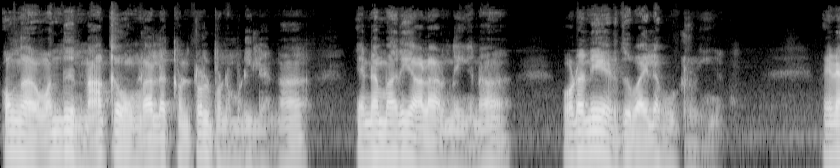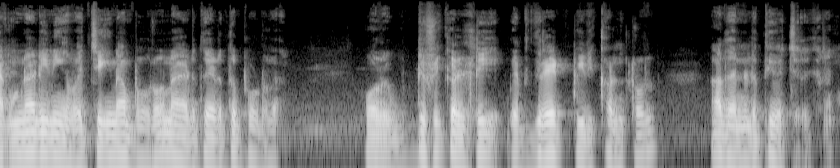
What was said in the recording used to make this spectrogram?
உங்கள் வந்து நாக்கை உங்களால் கண்ட்ரோல் பண்ண முடியலன்னா என்ன மாதிரி ஆளாக இருந்தீங்கன்னா உடனே எடுத்து வாயில் போட்டுருவீங்க. எனக்கு முன்னாடி நீங்கள் வச்சிங்கன்னா போதும் நான் எடுத்து எடுத்து போடுவேன். ஒரு டிஃபிகல்ட்டி வித் கிரேட் பீரி கண்ட்ரோல் அதை நிறுத்தி வச்சுருக்கிறேன்.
